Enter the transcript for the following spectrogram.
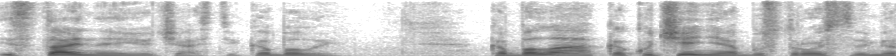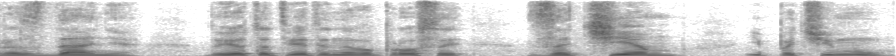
из тайной ее части, Кабалы. Кабала, как учение об устройстве мироздания, дает ответы на вопросы «зачем» и «почему».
